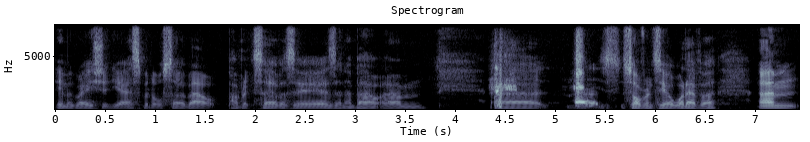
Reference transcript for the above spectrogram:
immigration, yes, but also about public services and about. Um, uh, sovereignty or whatever. Um,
